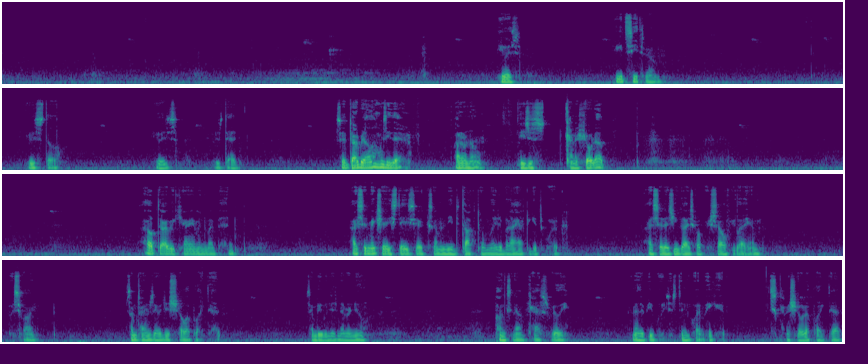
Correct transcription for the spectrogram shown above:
He was, you could see through him. He was still, he was, he was dead. I said, Darby, how long was he there? I don't know. He just kind of showed up. I helped Darby carry him into my bed. I said, make sure he stays here because I'm going to need to talk to him later, but I have to get to work. I said, as you guys help yourself, you let him. It was fine. Sometimes they would just show up like that. Some people just never knew punks and outcasts, really. And other people who just didn't quite make it. Just kind of showed up like that.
